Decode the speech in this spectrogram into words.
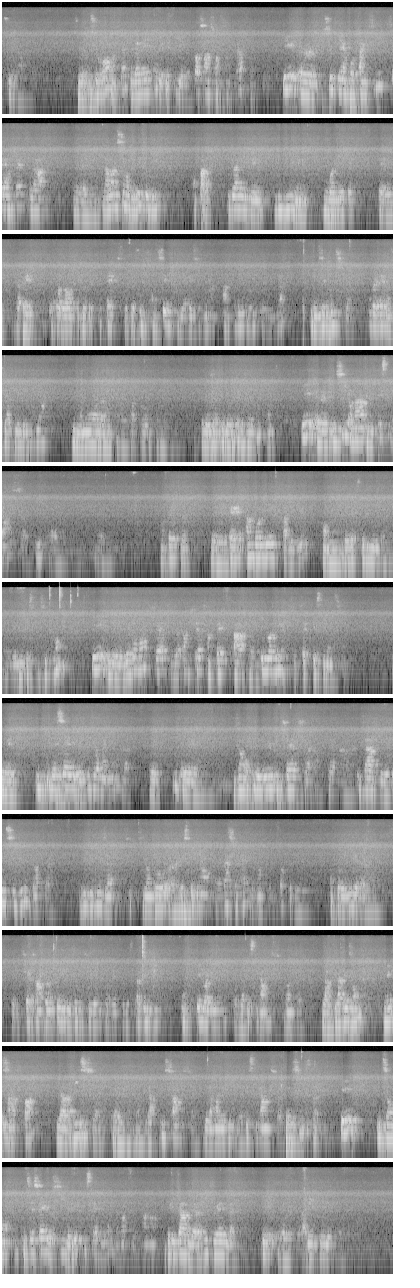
sur, la, sur, sur en fait. L'année depuis 364. Et euh, ce qui est important ici, c'est en fait la, euh, mention de l'éthiopie. On parle jamais de Libye, mais vous voyez que d'après Hérodote et d'autres textes, on sait qu'il y avait ce lien entre l'éthiopie et Libyens. Les Étrusques pouvaient être aussi appelés les Libyens d'une manière euh, trop euh, élogique. Et euh, ici, on a une pestilence qui, en fait, est envoyée par les dieux, comme les textes le disent explicitement. Et les, les romans cherchent, Lacan cherche en fait à éloigner cette pestilence. Et, il, il essaie de plusieurs manières. Et, disons, au tout début, il cherche à faire euh, usage des consignes, donc euh, il utilise, euh, si, on veut, l'expédient rationnel, donc une sorte de, on pourrait dire, il cherche à inventer des objets pour être des stratégies pour éloigner la pestilence, donc la, raison, mais ça ne marche pas. La vis, euh, donc la puissance de la maladie, de la pestilence persiste, et ils, ont, ils essayent aussi de l'épisterium, donc véritable rituel qui euh, avait été,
